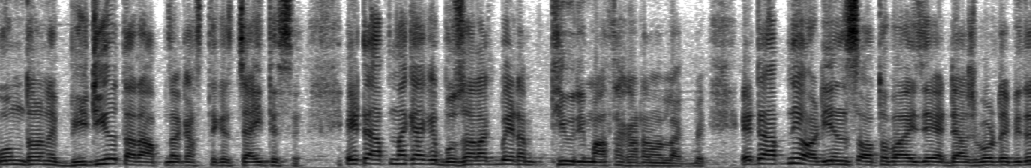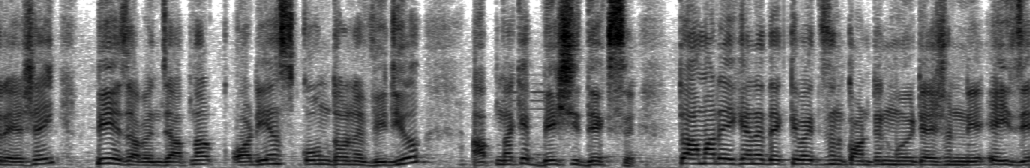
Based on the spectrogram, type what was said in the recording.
কোন ধরনের ভিডিও তারা আপনার কাছ থেকে চাইতেছে। এটা আপনাকে আগে বোঝা লাগবে, এটা থিওরি মাথা কাটানো লাগবে। এটা আপনি অডিয়েন্স অথবা এই যে ড্যাশবোর্ডের ভিতরে এসেই পেয়ে যাবেন যে আপনার অডিয়েন্স কোন ধরনের ভিডিও আপনাকে বেশি দেখছে। তো আমার এখানে দেখতে পাইতেছেন কন্টেন্ট মনিটাইজেশন নিয়ে, এই যে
